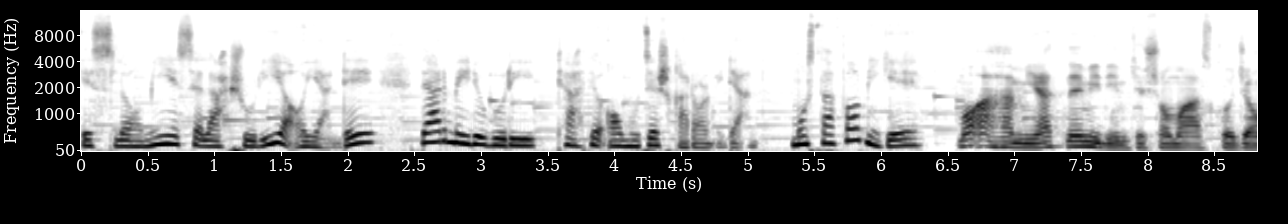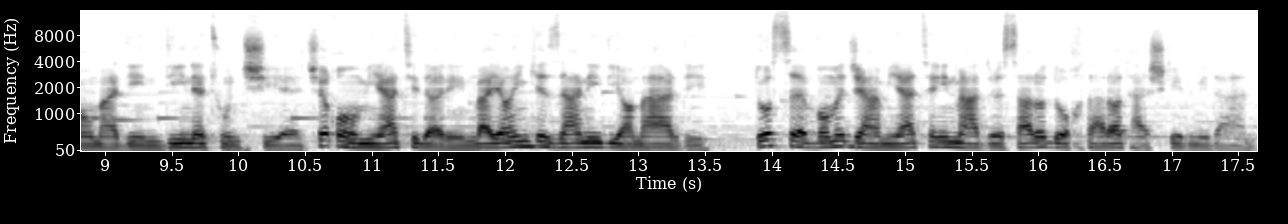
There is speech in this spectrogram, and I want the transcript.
اسلامی سلحشوری آینده در میدوگوری تحت آموزش قرار میدن. مصطفی میگه ما اهمیت نمیدیم که شما از کجا اومدین، دینتون چیه، چه قومیتی دارین و یا اینکه زنید یا مردید. دو سوم جمعیت این مدرسه رو دخترها تشکیل میدن.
